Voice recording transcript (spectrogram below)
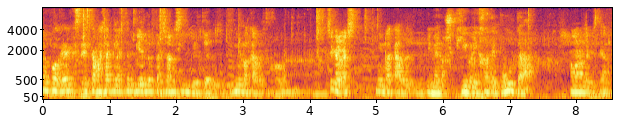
No puedo creer que esta masacre la estén viendo personas y divirtiéndose. Es muy macabro este juego. Sí que lo es. Es muy macabro. Y me lo esquiva, hija de puta. Ah, bueno, le diste algo.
